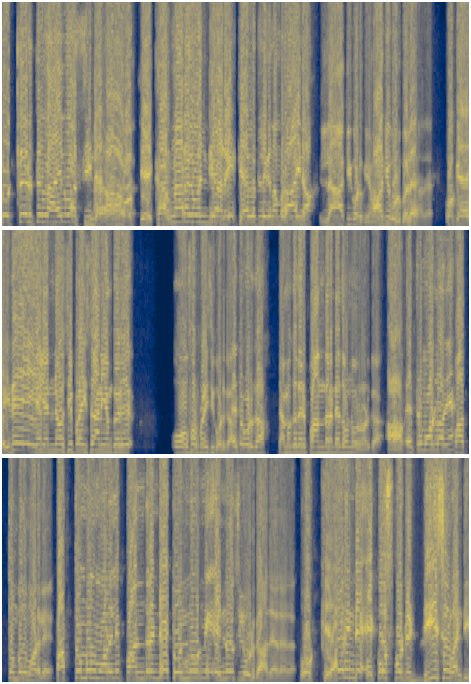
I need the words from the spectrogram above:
തൊട്ടടുത്തുള്ള അയൽവാസിന്റെ. ആ ഓക്കെ. കർണാടക വണ്ടിയാണ് കേരളത്തിലേക്ക് നമ്പർ ആയിന? ഇല്ല ആക്കി കൊടുക്കും ആക്കി കൊടുക്കും അല്ലേ? ഓക്കെ ഇത് എൻ ഒ സി പ്രൈസ് ആണ്. നമുക്കൊരു ഓഫർ പ്രൈസ് കൊടുക്കാം. എത്ര കൊടുക്കാം? നമുക്കതൊരു പന്ത്രണ്ട് തൊണ്ണൂറിന് കൊടുക്കാം. ആ എത്ര മോഡൽ പറഞ്ഞ? പത്തൊമ്പത് മോഡൽ പത്തൊമ്പത് മോഡൽ പന്ത്രണ്ട് തൊണ്ണൂറിന് എൻ ഒ സിയിൽ കൊടുക്കാം. അതെ അതെ അതെ. ഓക്കെ. ഫോർഡിന്റെ എക്കോസ്പോർട്ട് ഡീസൽ വണ്ടി.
